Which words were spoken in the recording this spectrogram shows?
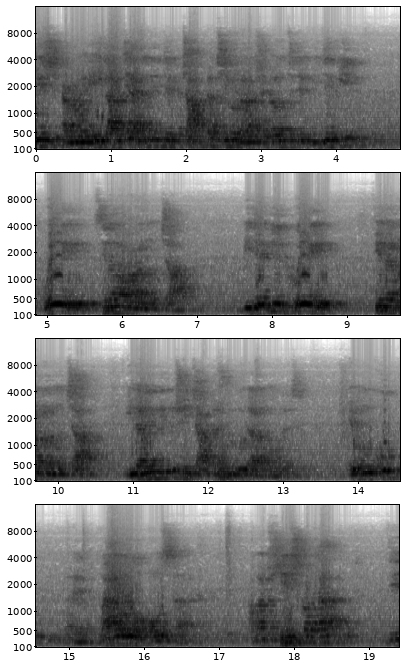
দেশ মানে এই রাজ্যে এতদিন যে চাপটা ছিল না, সেটা হচ্ছে যে বিজেপি হয়ে সিনেমা বানানোর চাপ। বিজেপির হয়ে থিয়েটার বানানোর চাপ। ইদানিং কিন্তু সেই চাপটা শুরু করতে আরম্ভ করেছে। এবং খুব মানে ভয়াবহ অবস্থা। আমার শেষ কথা যে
